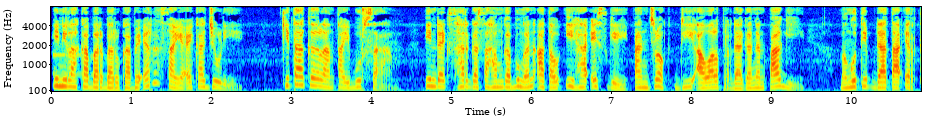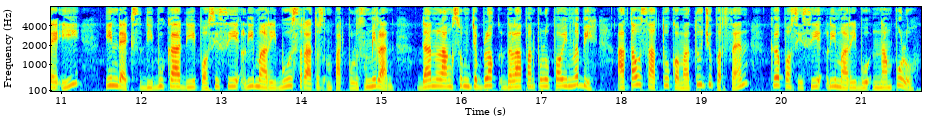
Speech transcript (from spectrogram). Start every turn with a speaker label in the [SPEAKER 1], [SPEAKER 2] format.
[SPEAKER 1] Inilah kabar baru KBR, saya Eka Juli. Kita ke lantai bursa. Indeks harga saham gabungan atau IHSG anjlok di awal perdagangan pagi. Mengutip data RTI, indeks dibuka di posisi 5.149 dan langsung jeblok 80 poin lebih atau 1,7 persen ke posisi 5.060.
